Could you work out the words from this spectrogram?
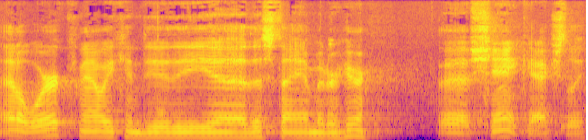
that'll work. Now we can do the uh, this diameter here, the shank actually.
